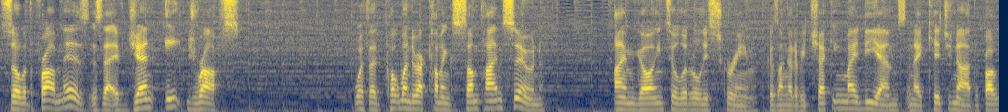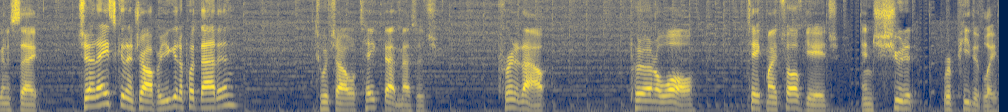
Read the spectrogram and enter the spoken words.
So what the problem is, is that if Gen 8 drops with a Pokemon Direct coming sometime soon, I'm going to literally scream because I'm going to be checking my DMs, and I kid you not, they're probably going to say, Gen 8's going to drop, are you going to put that in? To which I will take that message, print it out, put it on a wall, take my 12 gauge, and shoot it repeatedly.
